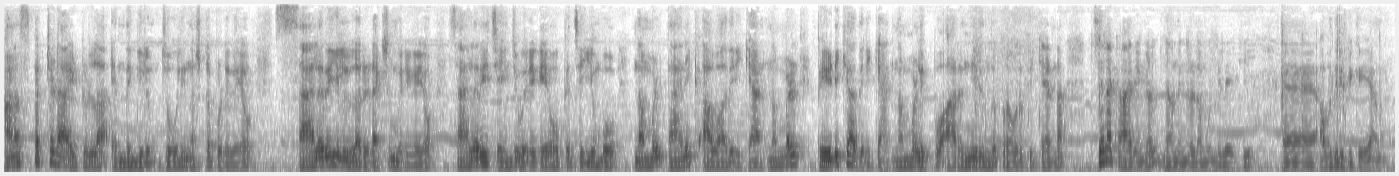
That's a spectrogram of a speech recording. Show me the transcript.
അൺഎക്സ്പെക്റ്റഡ് ആയിട്ടുള്ള എന്തെങ്കിലും ജോലി നഷ്ടപ്പെടുകയോ സാലറിയിലുള്ള റിഡക്ഷൻ വരികയോ സാലറി ചേഞ്ച് വരികയോ ഒക്കെ ചെയ്യുമ്പോൾ നമ്മൾ പാനിക് ആവാതിരിക്കാൻ നമ്മൾ പേടിക്കാതിരിക്കാൻ നമ്മൾ ഇപ്പോൾ അറിഞ്ഞിരുന്ന് പ്രവർത്തിക്കേണ്ട ചില കാര്യങ്ങൾ ഞാൻ നിങ്ങളുടെ മുന്നിലേക്ക് അവതരിപ്പിക്കുകയാണ്.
